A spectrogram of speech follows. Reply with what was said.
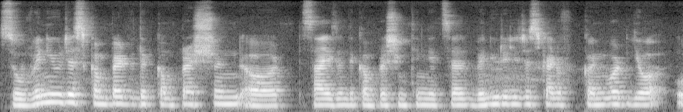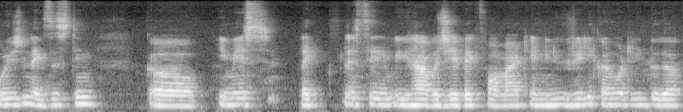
so when you just compare with the compression uh, size and the compression thing itself when you really just kind of convert your original existing uh, image like let's say you have a jpeg format and you really convert it into the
